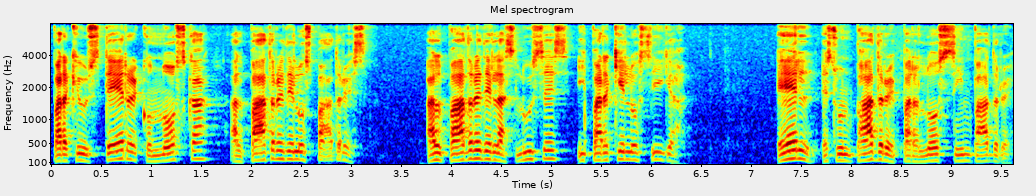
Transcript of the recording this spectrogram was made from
para que usted reconozca al Padre de los Padres, al Padre de las luces y para que lo siga. Él es un Padre para los sin Padre.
